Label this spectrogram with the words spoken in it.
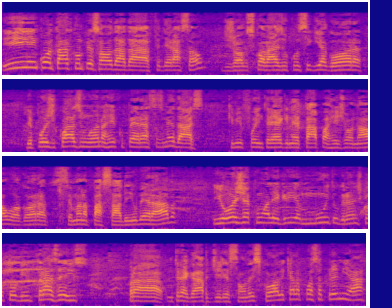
E em contato com o pessoal da, da Federação de Jogos Escolares, eu consegui agora, depois de quase um ano, recuperar essas medalhas, que me foi entregue na etapa regional, agora semana passada em Uberaba. E hoje é com uma alegria muito grande que eu estou vindo trazer isso para entregar a direção da escola e que ela possa premiar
